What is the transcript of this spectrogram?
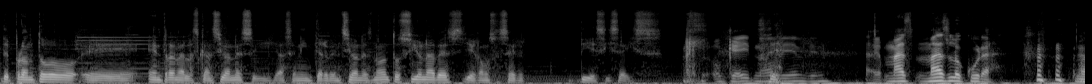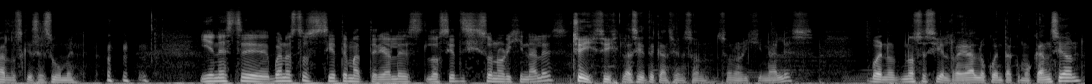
de pronto eh, entran a las canciones y hacen intervenciones, ¿no? Entonces sí, una vez llegamos a ser 16. Ok, no, Sí. bien, bien. Más, más locura. Más los que se sumen. Y en este, bueno, estos siete materiales, ¿los siete sí son originales? Sí, sí, las siete canciones son, son originales. Bueno, no sé si el regalo cuenta como canción.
